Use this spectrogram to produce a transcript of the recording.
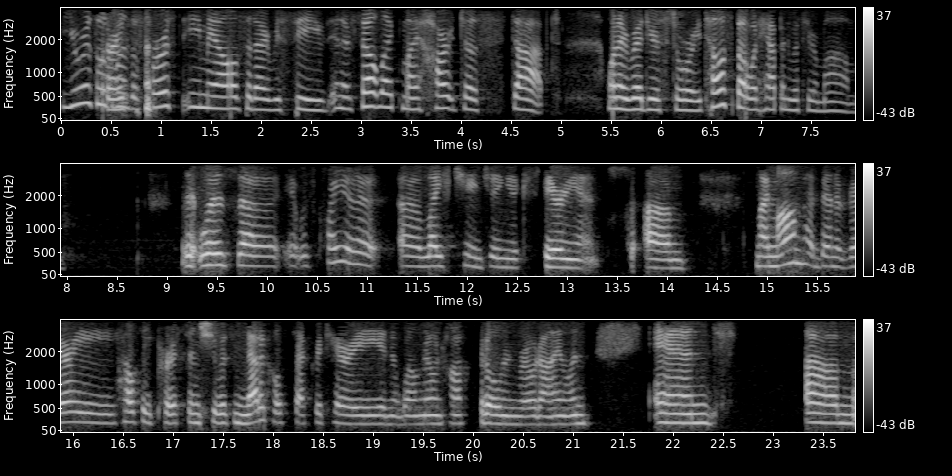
Yours was Sorry. one of the first emails that I received, and it felt like my heart just stopped when I read your story. Tell us about what happened with your mom. It was uh, it was quite a, a life changing experience. Um, my mom had been a very healthy person. She was a medical secretary in a well known hospital in Rhode Island, and um,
